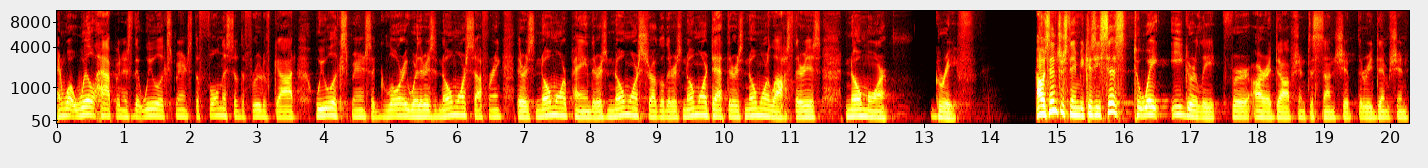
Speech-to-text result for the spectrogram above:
And what will happen is that we will experience the fullness of the fruit of God. We will experience a glory where there is no more suffering, there is no more pain, there is no more struggle, there is no more death, there is no more loss, there is no more grief. Now, it's interesting because he says to wait eagerly for our adoption to sonship, the redemption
